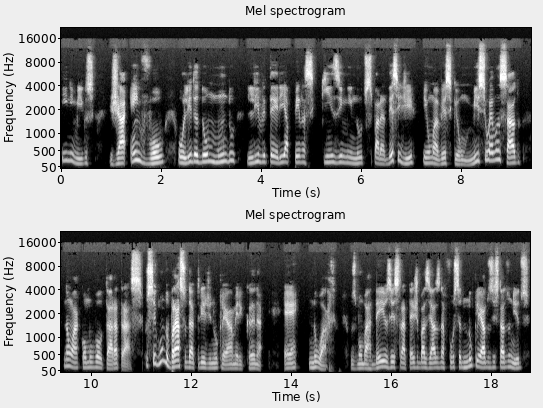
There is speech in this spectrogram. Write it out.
inimigos já em voo, o líder do mundo livre teria apenas 15 minutos para decidir, e uma vez que um míssil é lançado, não há como voltar atrás. O segundo braço da tríade nuclear americana é no ar. Os bombardeios e estratégias baseados na força nuclear dos Estados Unidos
